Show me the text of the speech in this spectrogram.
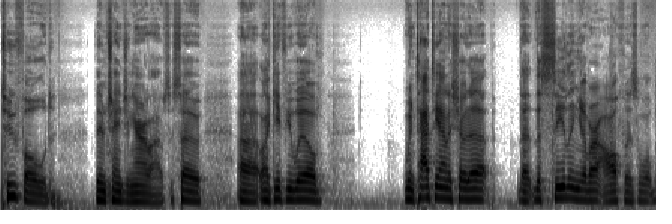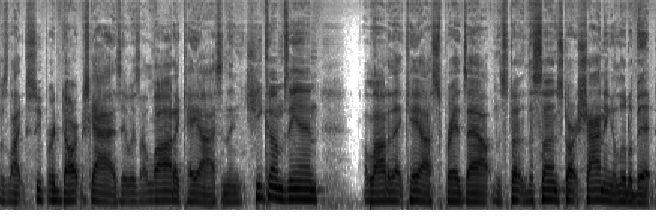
twofold, them changing our lives. So, uh, like if you will, when Tatiana showed up, the the ceiling of our office what was like super dark skies. It was a lot of chaos, and then she comes in. A lot of that chaos spreads out, and the, st- the sun starts shining a little bit,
